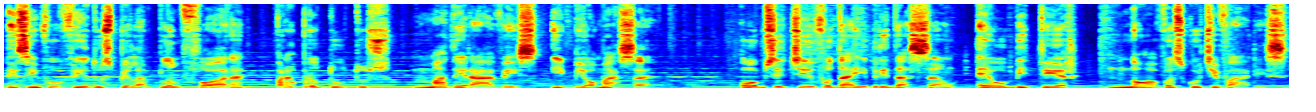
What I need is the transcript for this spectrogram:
desenvolvidos pela Planflora para produtos madeiráveis e biomassa. O objetivo da hibridação é obter novas cultivares,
